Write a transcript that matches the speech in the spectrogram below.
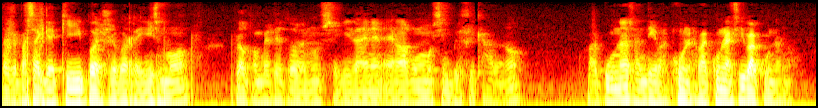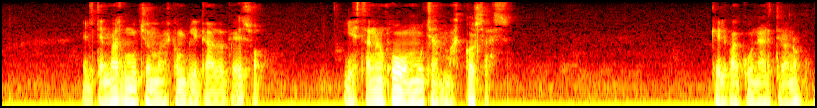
Lo que pasa es que aquí, pues el borreguismo lo convierte todo en un seguida, en, en algo muy simplificado, ¿no? Vacunas, antivacunas, vacunas y vacuna no. El tema es mucho más complicado que eso. Y están en juego muchas más cosas que el vacunarte o no.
